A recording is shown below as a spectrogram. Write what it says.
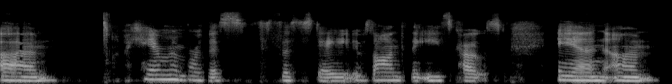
um, I can't remember this the state. It was on the East Coast, and um,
